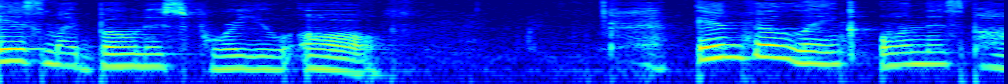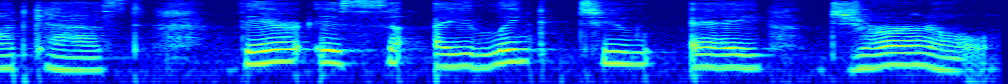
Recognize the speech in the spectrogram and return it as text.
is my bonus for you all. Link on this podcast, there is a link to a journal.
